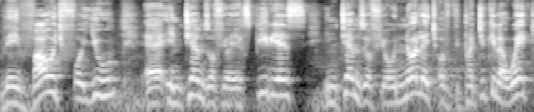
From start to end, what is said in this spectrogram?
they vouch for you uh, in terms of your experience in terms of your knowledge of the particular work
